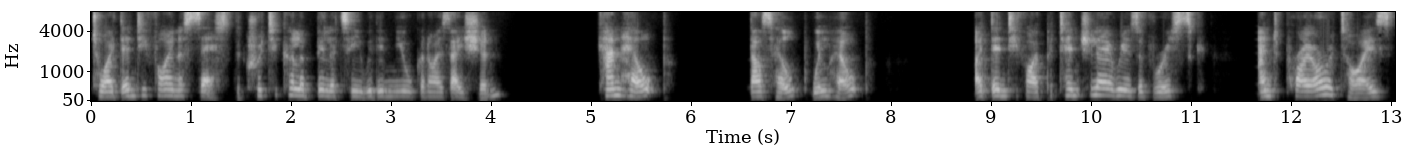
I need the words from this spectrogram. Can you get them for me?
to identify and assess the critical ability within the organisation can help, does help, will help, identify potential areas of risk and prioritise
